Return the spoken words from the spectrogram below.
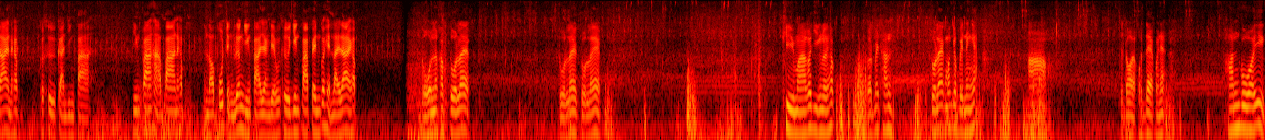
ได้นะครับ ก็คือการยิงปลา ยิงปลาหาปลานะครับ เราพูดถึงเรื่องยิงปลาอย่างเดียวก็คือ ยิงปลาเป็นก็เห็นรายได้ครับ โดนแล้วครับตัวแรก ตัวแรกตัวแรก ขี่มาก็ยิงเลยครับ เปิดไม่ทัน ตัวแรกมักจะเป็นอย่างเงี้ยอ้าวจะดอยอดแดกไปเนี่ย พันบัวอีก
